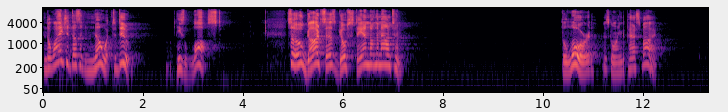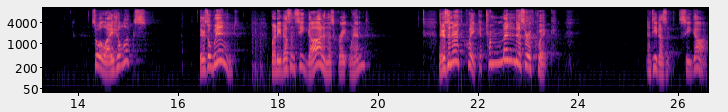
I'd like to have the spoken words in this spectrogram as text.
And Elijah doesn't know what to do. He's lost. So God says, Go stand on the mountain. The Lord is going to pass by. So Elijah looks. There's a wind, but he doesn't see God in this great wind. There's an earthquake, a tremendous earthquake, and he doesn't see God.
